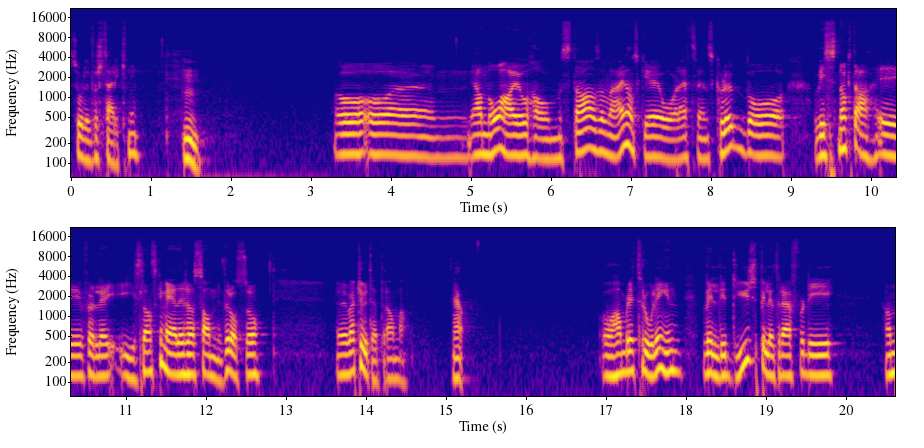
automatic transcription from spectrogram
solid forsterkning. Mm. Og, og eh, ja, nå har jo Halmstad, som er en ganske ålreit svensk klubb, og visstnok, da, ifølge islandske medier, så har Sandefjord også eh, vært ute etter han, da. Ja. Og han blir trolig ingen veldig dyr spiller, tror jeg, fordi han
